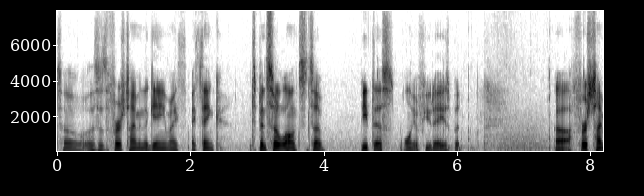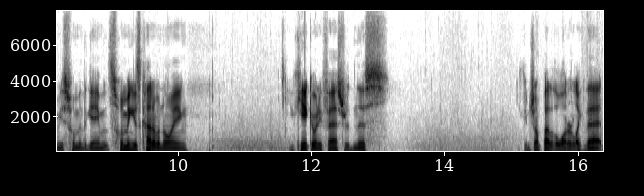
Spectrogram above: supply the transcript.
So, this is the first time in the game, I, th I think. It's been so long since I've beat this. Only a few days, but... Uh, first time you swim in the game. Swimming is kind of annoying. You can't go any faster than this. You can jump out of the water like that.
